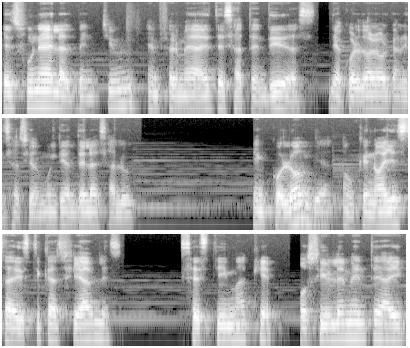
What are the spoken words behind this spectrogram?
es una de las 21 enfermedades desatendidas, de acuerdo a la Organización Mundial de la Salud. En Colombia, aunque no hay estadísticas fiables, se estima que posiblemente hay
